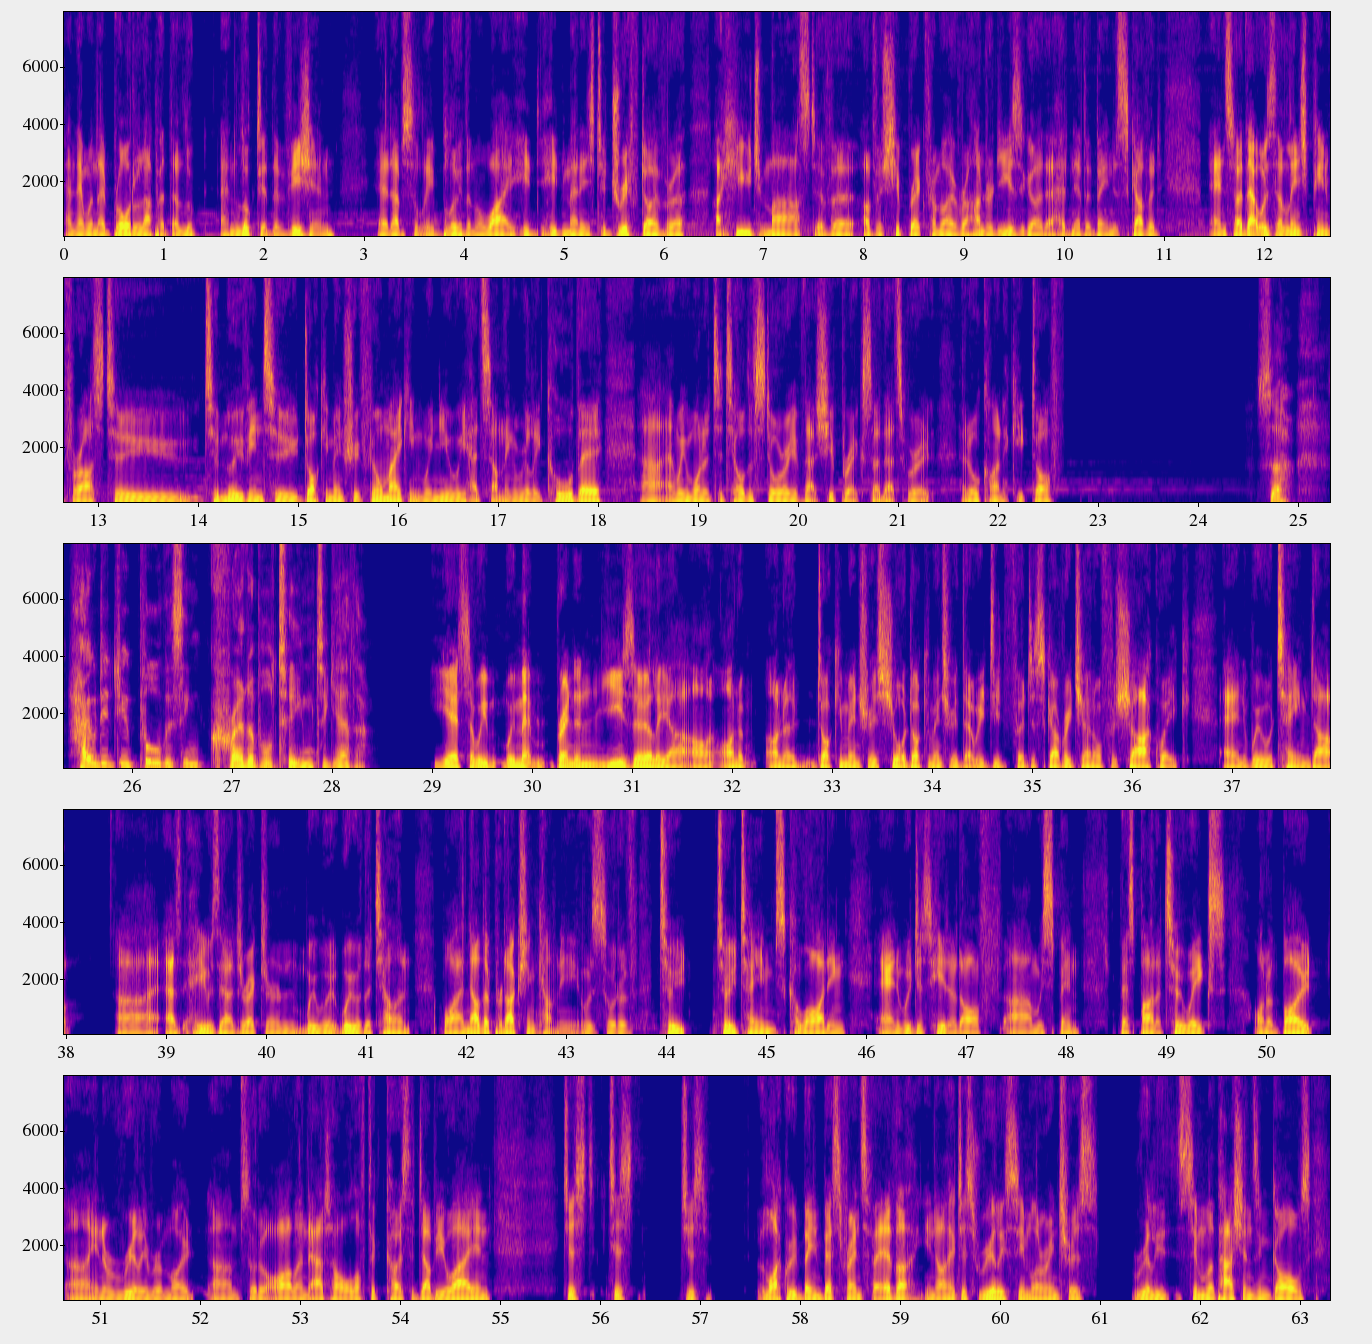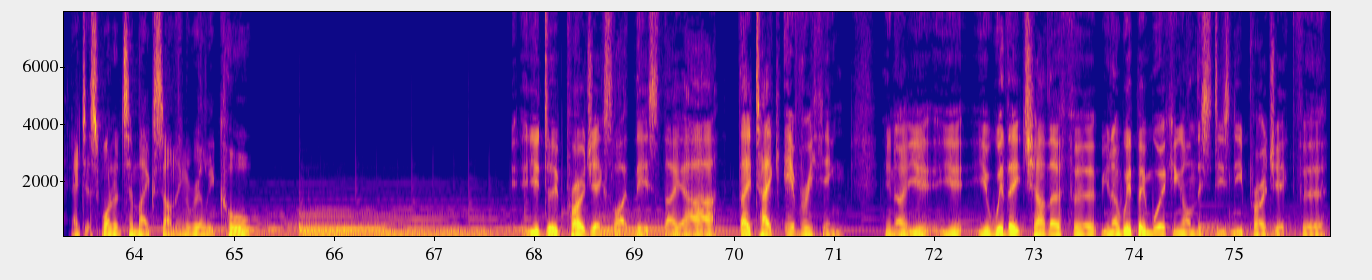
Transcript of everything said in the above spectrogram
and then when they brought it up at the look and looked at the vision, it absolutely blew them away. He'd, he'd managed to drift over a, a huge mast of a, of a shipwreck from over 100 years ago that had never been discovered. And so that was the linchpin for us to, to move into documentary filmmaking. We knew we had something really cool there uh, and we wanted to tell the story of that shipwreck. So that's where it, it all kind of kicked off. So, how did you pull this incredible team together? Yeah, so we we met Brendan years earlier on, on a on a documentary, a short documentary that we did for Discovery Channel for Shark Week, and we were teamed up uh, as he was our director, and we were we were the talent by another production company. It was sort of two two teams colliding, and we just hit it off. Um, we spent best part of two weeks on a boat uh, in a really remote um, sort of island atoll off the coast of WA, and just just just like we'd been best friends forever, you know, just really similar interests, really similar passions and goals, and just wanted to make something really cool. You do projects like this, they are they take everything. You know, you, you you're with each other for you know, we've been working on this Disney project for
